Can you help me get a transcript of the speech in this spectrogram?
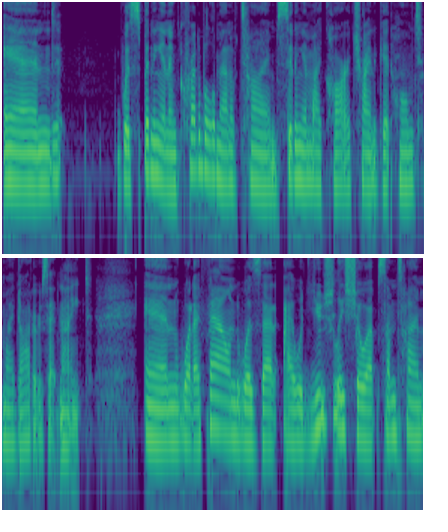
and was spending an incredible amount of time sitting in my car trying to get home to my daughters at night. And what I found was that I would usually show up sometime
